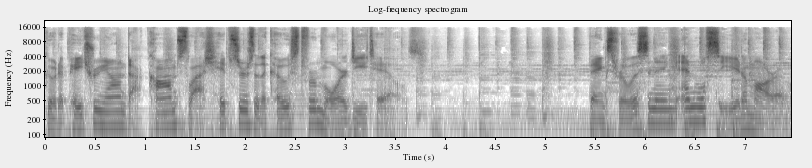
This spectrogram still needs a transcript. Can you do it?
Go to patreon.com slash hipsters of the coast for more details. Thanks for listening, and we'll see you tomorrow.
